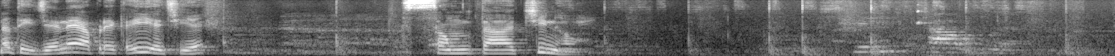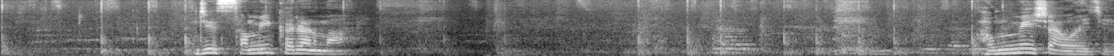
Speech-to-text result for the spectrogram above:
નથી. જેને આપણે કહીએ છીએ સમતા ચિહ્ન. જે સમીકરણમાં હંમેશા હોય છે.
